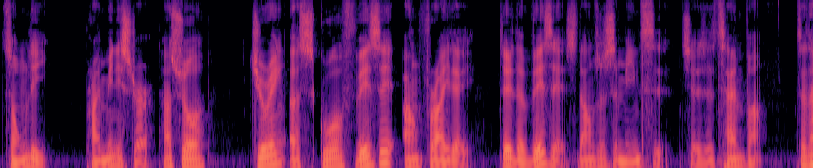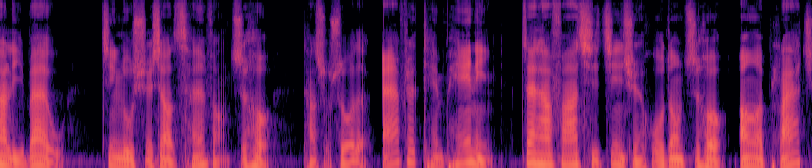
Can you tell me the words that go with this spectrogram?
总理 Prime Minister 他说，During a school visit on Friday，这里的 visit 是当做是名词，指的是参访。在他礼拜五。进入学校参访之后，他所说的 After campaigning，在他发起竞选活动之后，on a pledge，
